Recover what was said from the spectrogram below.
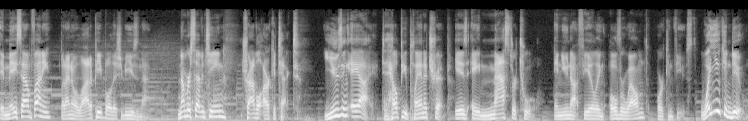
It may sound funny, but I know a lot of people that should be using that. Number 17, travel architect. Using AI to help you plan a trip is a master tool in you not feeling overwhelmed or confused. What you can do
